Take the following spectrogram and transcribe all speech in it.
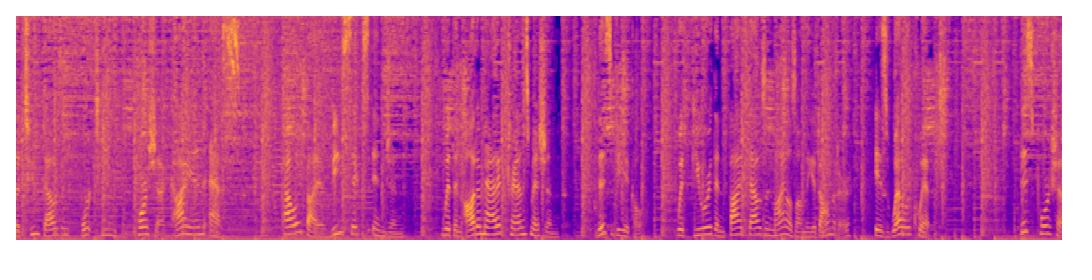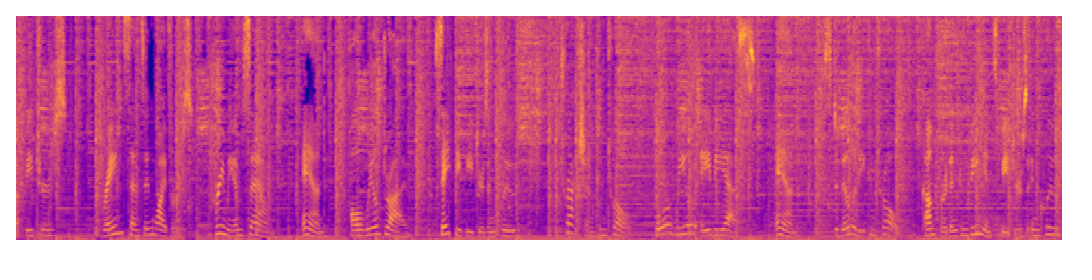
the 2014 Porsche Cayenne S. Powered by a V6 engine with an automatic transmission. This vehicle, with fewer than 5,000 miles on the odometer, is well equipped. This Porsche features rain sensing wipers, premium sound, and all wheel drive. Safety features include traction control, four wheel ABS, and stability control. Comfort and convenience features include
